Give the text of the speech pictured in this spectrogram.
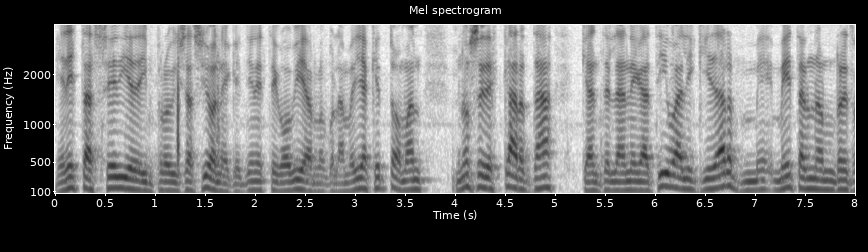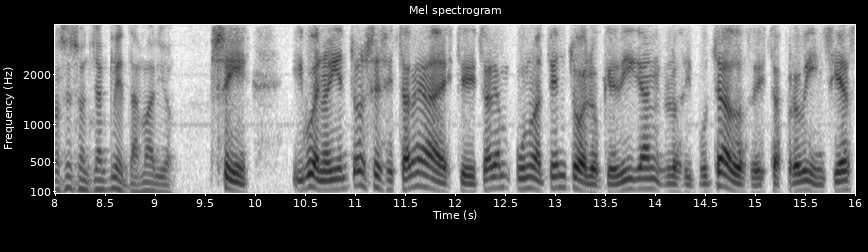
En esta serie de improvisaciones que tiene este gobierno, con las medidas que toman, no se descarta que ante la negativa a liquidar metan un retroceso en chancletas, Mario. Sí, y bueno, y entonces estará, este, estará uno atento a lo que digan los diputados de estas provincias,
